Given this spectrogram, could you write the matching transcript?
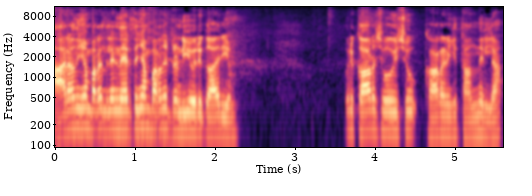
ആരാന്ന് ഞാൻ പറയുന്നില്ല നേരത്തെ ഞാൻ പറഞ്ഞിട്ടുണ്ട് ഈ ഒരു കാര്യം. ഒരു കാർ ചോദിച്ചു കാർ എനിക്ക് തന്നില്ല.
